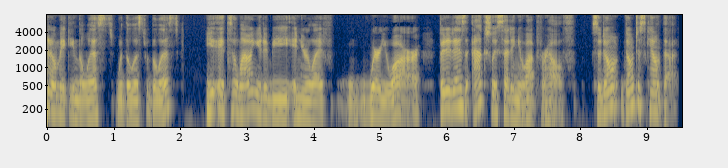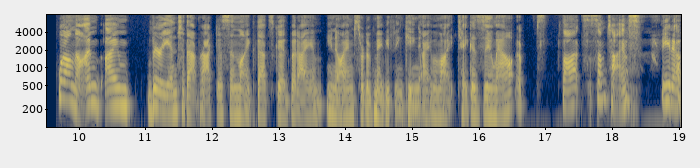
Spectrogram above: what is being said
know, making the list with the list with the list. It's allowing you to be in your life where you are, but it is actually setting you up for health. So don't don't discount that. Well, no, I'm I'm very into that practice and like that's good. But I am, you know, I am sort of maybe thinking I might take a zoom out of thoughts sometimes. you know,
